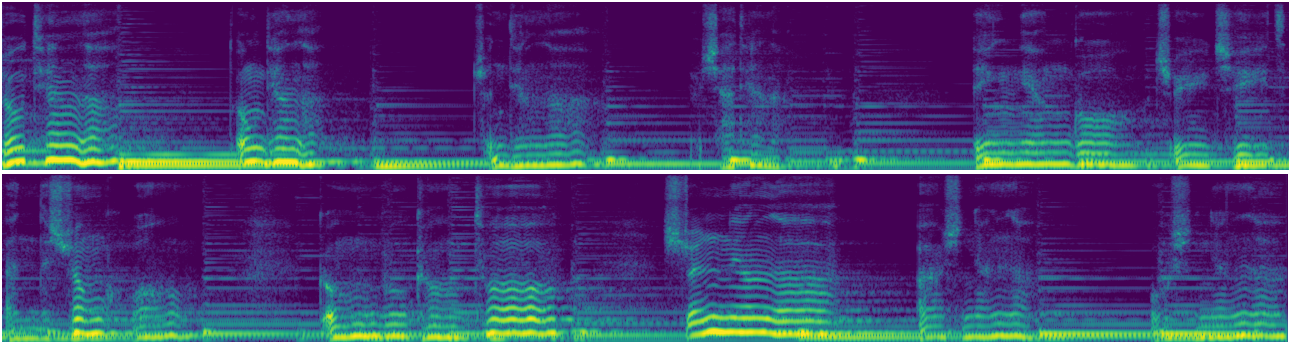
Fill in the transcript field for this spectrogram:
秋天了，冬天了，春天了，又夏天了。一年过去，积攒的生活够不够多？十年了，二十年了，五十年了，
